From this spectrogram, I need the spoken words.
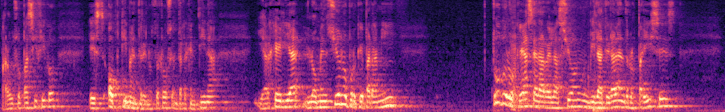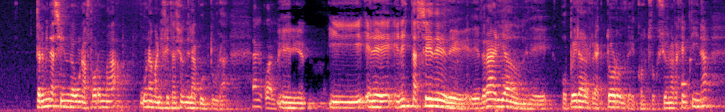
para uso pacífico, es óptima entre nosotros, entre Argentina y Argelia. Lo menciono porque para mí todo lo que hace a la relación bilateral entre los países termina siendo una forma, una manifestación de la cultura. Tal cual. Eh, y en, esta sede de, Draria, donde opera el reactor de construcción argentina,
